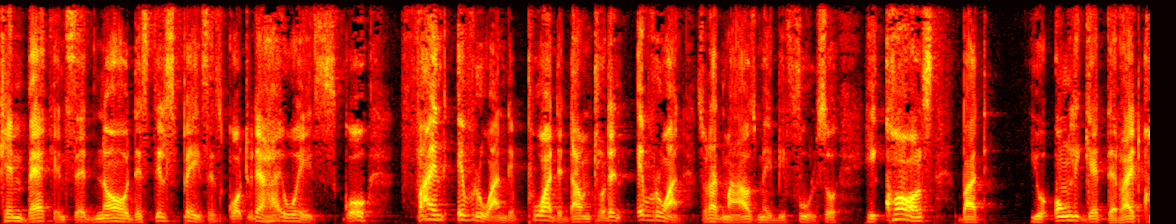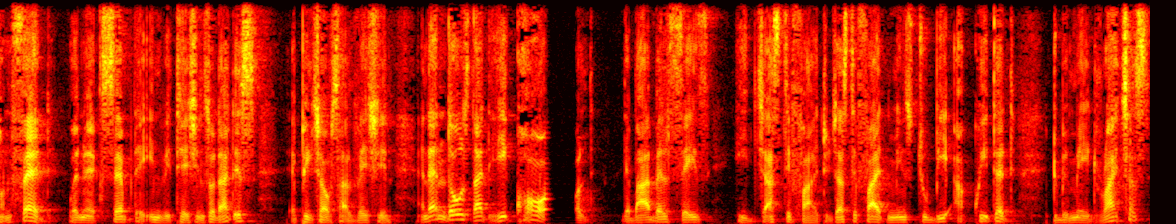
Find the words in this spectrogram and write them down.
came back and said, no, there's still spaces. Go to the highways. Go find everyone the poor the downtrodden everyone so that my house may be full so he calls but you only get the right conferred when you accept the invitation so that is a picture of salvation and then those that he called the bible says he justified to justified means to be acquitted to be made righteous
